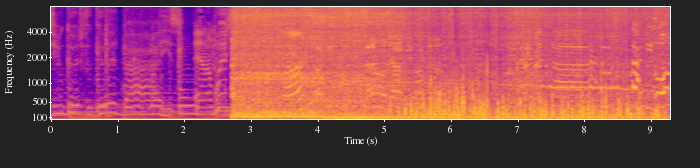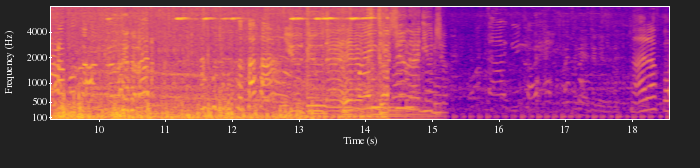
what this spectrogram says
too good for goodbyes. And I'm wishing. You do that touching that you just. Naara ko.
